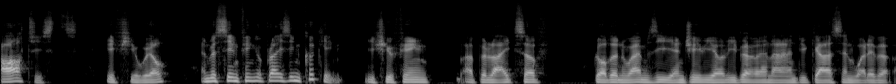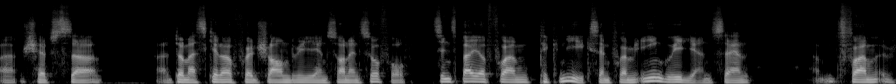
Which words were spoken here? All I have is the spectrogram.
artists, if you will. And the same thing applies in cooking. If you think of the likes of Gordon Ramsay and Jamie Oliver and Alain Ducasse and whatever uh, chefs, uh, uh, Thomas Keller, French Laundry, and so on and so forth, it's inspired from techniques and from ingredients and um, from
